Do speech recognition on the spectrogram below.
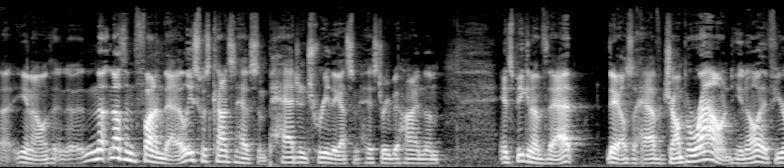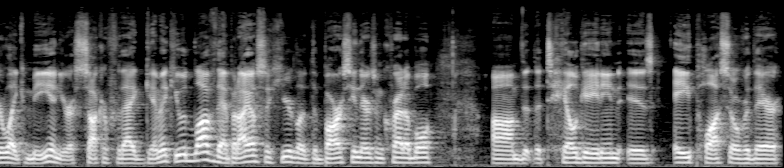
Uh, you know, n- nothing fun in that. At least Wisconsin has some pageantry, they got some history behind them. And speaking of that, they also have jump around. You know, if you're like me and you're a sucker for that gimmick, you would love that. But I also hear like the bar scene there is incredible. Um, that the tailgating is a plus over there,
